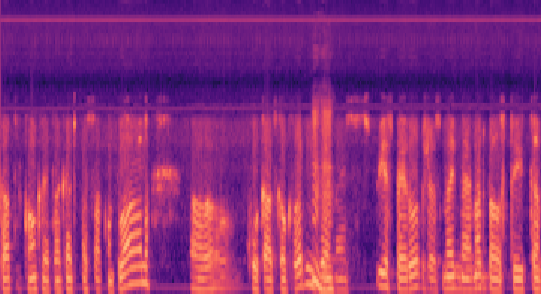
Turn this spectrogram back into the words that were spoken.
katra konkrētā gada pasākuma plāna, uh, ko kāds kaut kur organizē. Mm -hmm. Mēs iespēju robežās mēģinājām atbalstīt uh,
